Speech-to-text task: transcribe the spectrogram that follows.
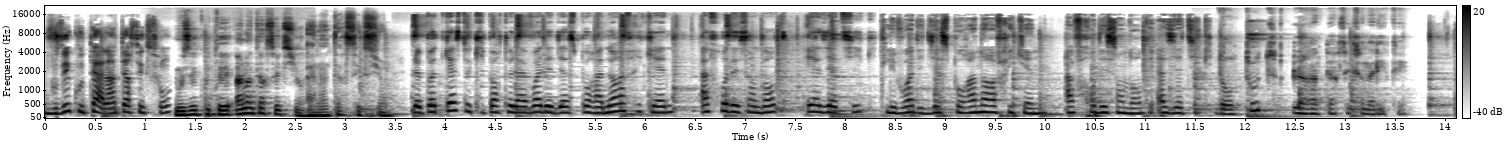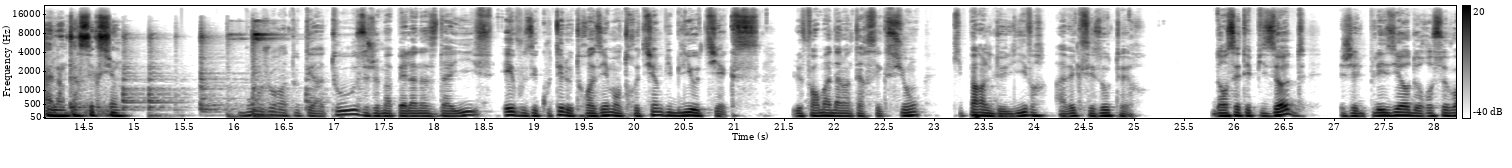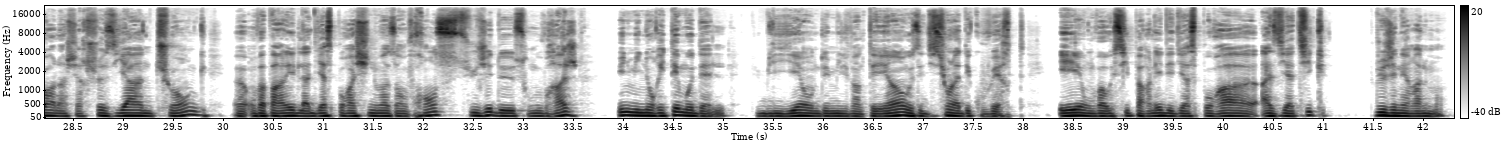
Vous écoutez à l'intersection. Vous écoutez à l'intersection. À l'intersection. Le podcast qui porte la voix des diasporas nord-africaines, afrodescendantes et asiatiques. Les voix des diasporas nord-africaines, afrodescendantes et asiatiques. Dans toute leur intersectionnalité. À l'intersection. Bonjour à toutes et à tous, je m'appelle Anas Daïf et vous écoutez le troisième entretien Bibliotiex, le format d'à l'intersection qui parle de livres avec ses auteurs. Dans cet épisode, j'ai le plaisir de recevoir la chercheuse Yan Chuang. Euh, on va parler de la diaspora chinoise en France, sujet de son ouvrage Une minorité modèle, publié en 2021 aux éditions La Découverte. Et on va aussi parler des diasporas asiatiques plus généralement.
